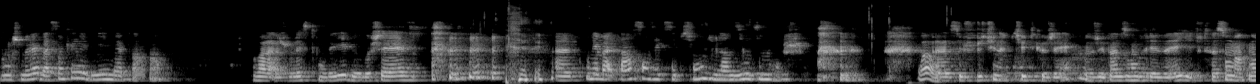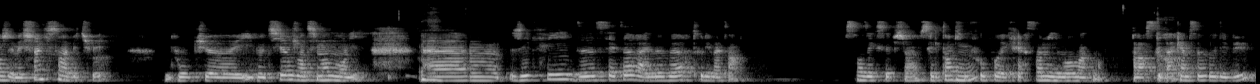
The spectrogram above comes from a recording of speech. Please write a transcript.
Donc je me lève à 5h30 le matin. Hein. Voilà, je vous laisse tomber de vos chaises. euh, tous les matins, sans exception, du lundi au dimanche. wow. euh, c'est juste une habitude que j'ai. J'ai pas besoin de réveil. Et de toute façon, maintenant, j'ai mes chiens qui sont habitués. Donc, euh, ils me tirent gentiment de mon lit. Euh, j'écris de 7h à 9h tous les matins. Sans exception. C'est le temps qu'il me mmh. faut pour écrire 5000 mots maintenant. Alors, c'était pas comme ça au début.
